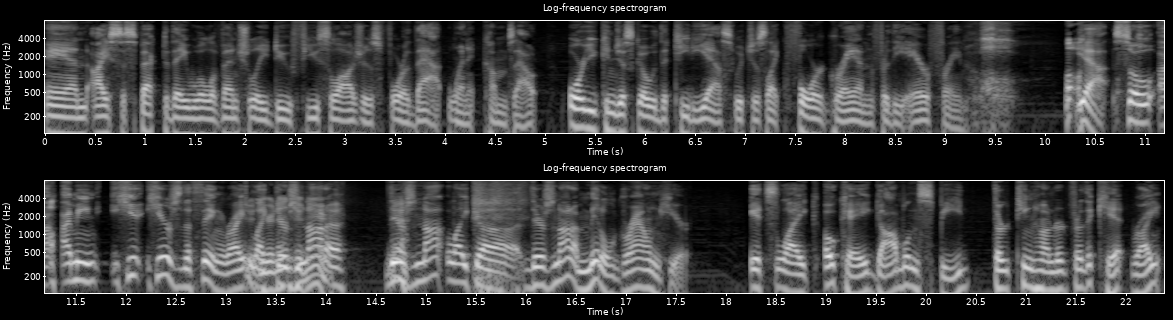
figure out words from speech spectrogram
And I suspect they will eventually do fuselages for that when it comes out. Or you can just go with the TDS, which is like four grand for the airframe. yeah. So, I mean, here, here's the thing, right? Dude, like, there's not a. There's not like a there's not a middle ground here. It's like okay, Goblin speed 1300 for the kit, right?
